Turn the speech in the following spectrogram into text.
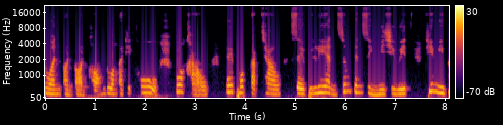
นวลอ่อนๆของดวงอาทิตย์คู่ พวกเขาได้พบกับชาวเซฟิเลียน ซึ่งเป็นสิ่งมีชีวิตที่มีพ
